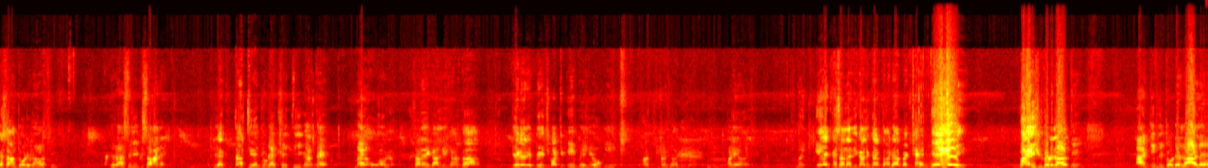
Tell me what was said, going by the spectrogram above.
ਕਿਸਾਨ ਤੁਹਾਡੇ ਨਾਲ ਸੀ, ਜਿਹੜਾ ਅਸਲੀ ਕਿਸਾਨ ਹੈ, ਜਿਹੜਾ ਧਰਤੀ ਨਾਲ ਜੁੜਿਆ, ਖੇਤੀ ਕਰਦਾ ਮੈਂ ਉਹ ਕਿਸਾਨਾਂ ਦੀ ਗੱਲ ਨਹੀਂ ਕਰਦਾ, ਜਿਹੜੇ ਨੇ ਵੇਚ ਵੱਟ ਕੇ ਵਿਹਲੇ ਹੋ ਕੇ ਹੱਥ ਝੰਡਾ ਫੜਿਆ ਹੋਇਆ। ਮੈਂ ਇਹ ਕਿਸਾਨਾਂ ਦੀ ਗੱਲ ਕਰਦਾ ਜਿਹੜਾ ਬੈਠਾ ਇਹ 22 ਵੀ ਤੁਹਾਡੇ ਨਾਲ ਸੀ, ਅੱਜ ਵੀ ਤੁਹਾਡੇ ਨਾਲ ਨੇ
